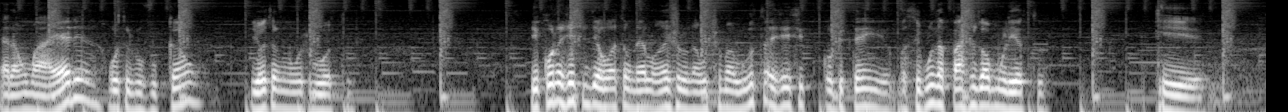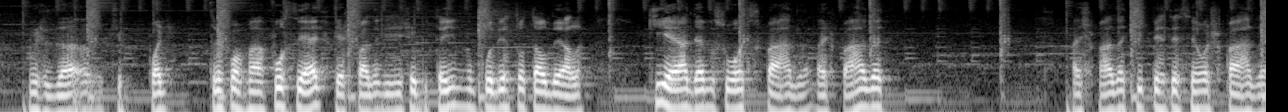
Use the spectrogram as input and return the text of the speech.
era uma aérea, outra no vulcão e outra no esgoto. E quando a gente derrota o Nelo Ângelo na última luta, a gente obtém a segunda parte do amuleto. Que nos dá. que pode transformar a Força Ed, que é a espada que a gente obtém, no poder total dela. Que é a Devil Sword Esparda. A espada. A espada que pertenceu ao Esparda.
